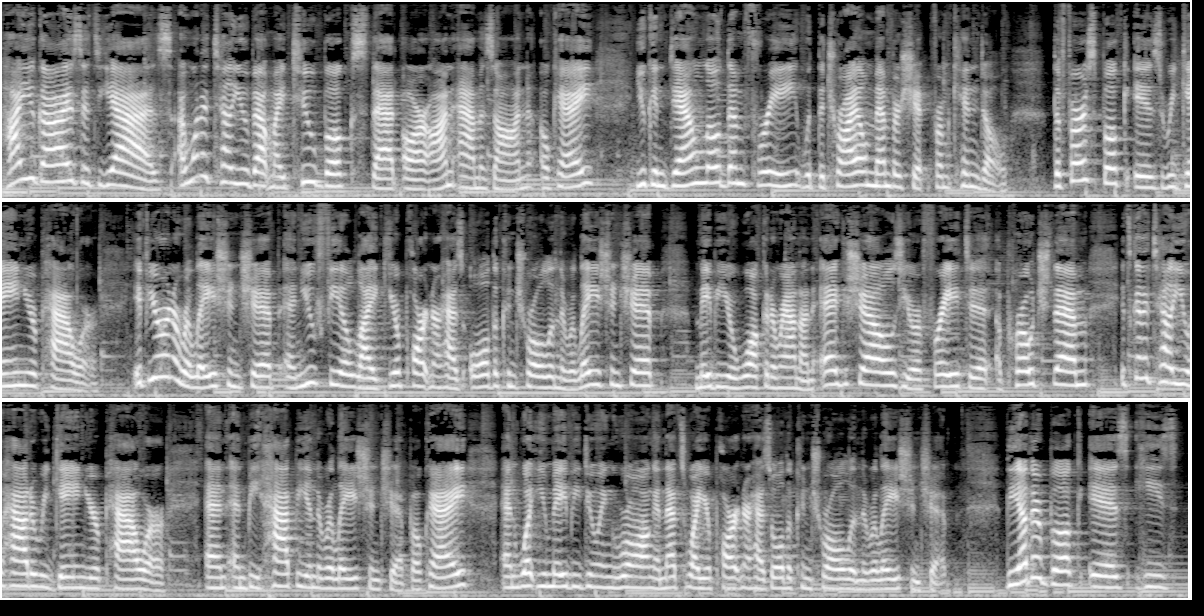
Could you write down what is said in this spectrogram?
Hi, you guys, it's Yaz. I want to tell you about my two books that are on Amazon, okay? You can download them free with the trial membership from Kindle. The first book is Regain Your Power. If you're in a relationship and you feel like your partner has all the control in the relationship, maybe you're walking around on eggshells, you're afraid to approach them, it's going to tell you how to regain your power and and be happy in the relationship, okay? And what you may be doing wrong and that's why your partner has all the control in the relationship. The other book is he's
